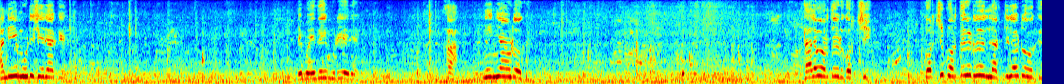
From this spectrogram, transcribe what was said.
ആന്റി ഈ മുടി ശരിയാക്ക്. ഈ മൈദ ഈ മുടി ശരിയാക്ക്. ആ നീ ഇനി അവിടെ നോക്ക്. തല പുറത്തേക്ക് ഇട് കുറച്ച്. കുറച്ച് പുറത്തേക്ക് ഇട്ട് ലെഫ്റ്റിലോട്ട് നോക്ക്.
